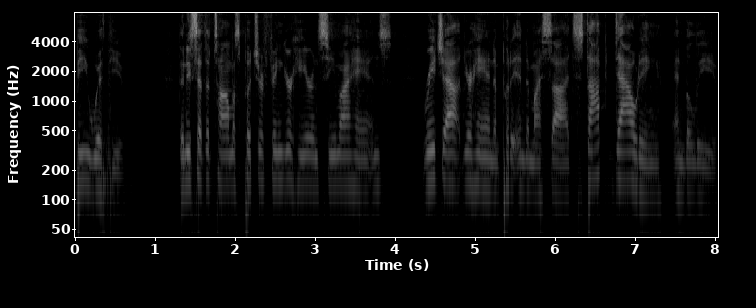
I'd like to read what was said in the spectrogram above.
be with you. Then he said to Thomas, Put your finger here and see my hands. Reach out your hand and put it into my side. Stop doubting and believe.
